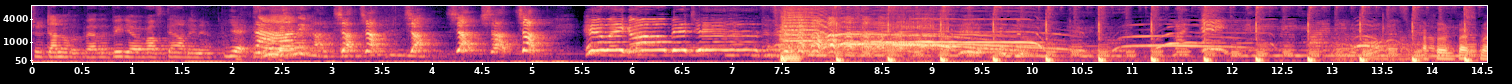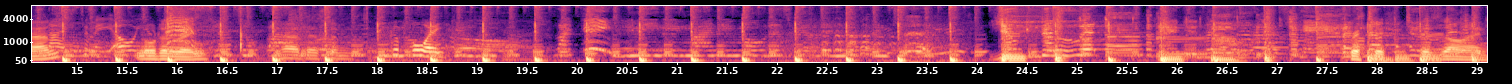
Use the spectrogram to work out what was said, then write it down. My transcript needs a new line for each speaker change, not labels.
should have done a, we have a video of us down in it.
Yeah.
Down in the shut, shut, shut, shut, shut, shut. Here we go, bitches.
Catherine, best man, Lord of the Rings. I heard there's some
Good boy.
British design.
